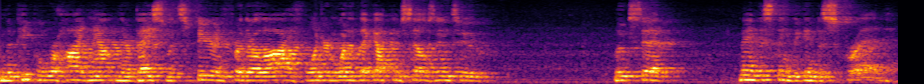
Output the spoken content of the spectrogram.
and the people were hiding out in their basements, fearing for their life, wondering what had they got themselves into, Luke said, man, this thing began to spread.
